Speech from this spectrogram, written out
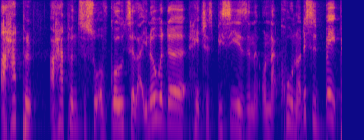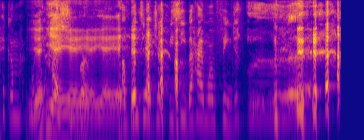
I happen I happen to sort of go to like you know where the HSBC is in on that corner. This is bait Peckham. what Yeah, yeah, yeah, yeah, yeah, yeah. I've gone to HSBC behind one thing, just.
